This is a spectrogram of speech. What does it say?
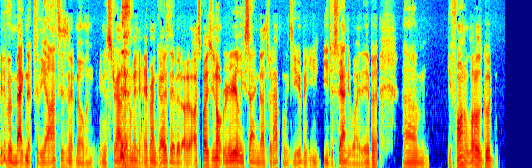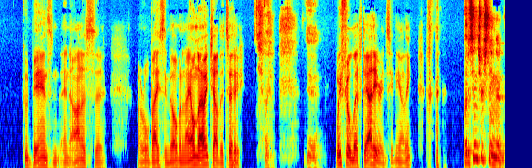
bit of a magnet for the arts, isn't it, Melbourne in Australia? Yeah. I mean, everyone goes there, but I, I suppose you're not really saying that's what happened with you, but you, you just found your way there. But um, you find a lot of good good bands and, and artists uh, are all based in Melbourne, and they all know each other too. yeah, We feel left out here in Sydney, I think. but it's interesting that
